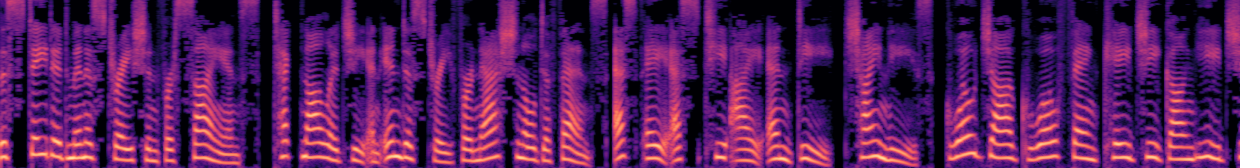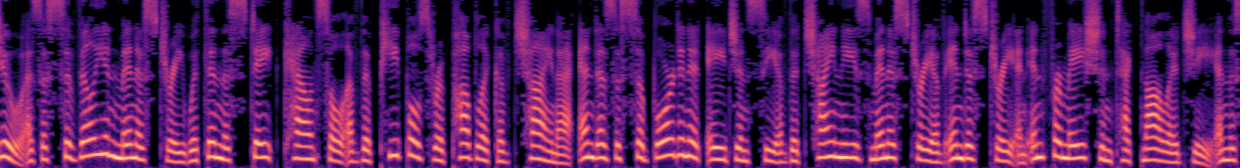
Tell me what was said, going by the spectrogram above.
The State Administration for Science, Technology and Industry for National Defense SASTIND, Chinese, Guojia Guofang Keji Gongye Ju is a civilian ministry within the State Council of the People's Republic of China and is a subordinate agency of the Chinese Ministry of Industry and Information Technology and the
